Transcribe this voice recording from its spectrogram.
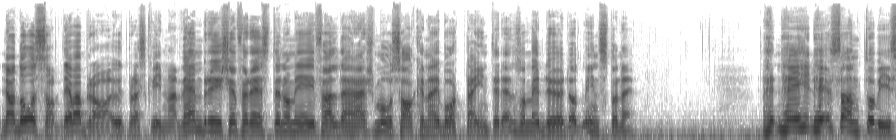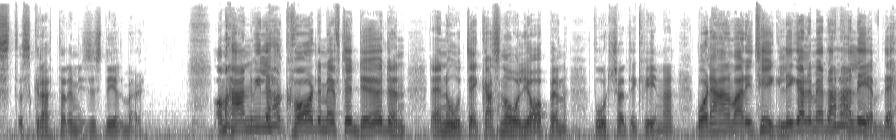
Nå då så, det var bra, utbrast kvinnan. Vem bryr sig förresten om ifall de här småsakerna är borta? Inte den som är död åtminstone. Nej, det är sant och visst, skrattade Mrs Dilber. Om han ville ha kvar dem efter döden, den otäcka snåljapen, fortsatte kvinnan, borde han varit hyggligare medan han levde.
